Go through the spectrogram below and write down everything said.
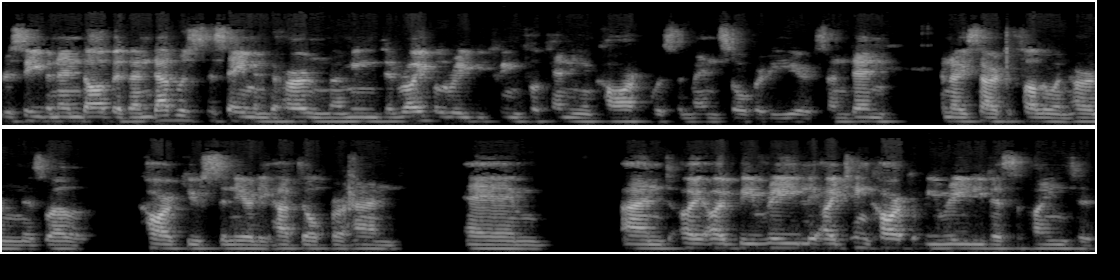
receiving end of it. And that was the same in the hurling. I mean, the rivalry between Kilkenny and Cork was immense over the years. And then, and I started following hurling as well. Cork used to nearly have the upper hand. Um, and I, I'd be really, I think Cork would be really disappointed.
